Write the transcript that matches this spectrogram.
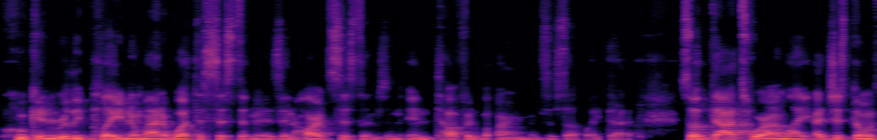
who can really play no matter what the system is in hard systems and in tough environments and stuff like that. So that's where I'm like, I just don't,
